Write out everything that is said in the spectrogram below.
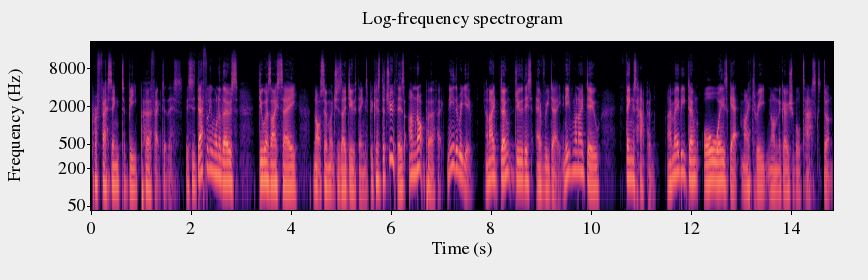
professing to be perfect at this. This is definitely one of those do as I say, not so much as I do things, because the truth is, I'm not perfect. Neither are you. And I don't do this every day. And even when I do, things happen. I maybe don't always get my three non negotiable tasks done,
